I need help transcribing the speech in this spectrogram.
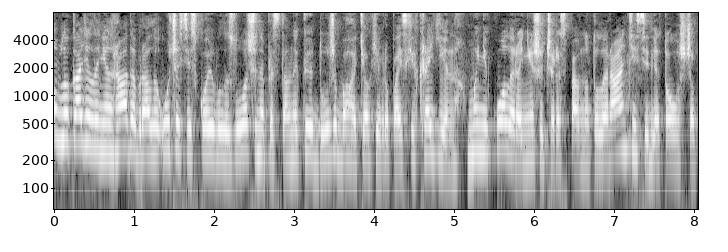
У блокаді Ленінграда брали участь і скоювали злочини представники дуже багатьох європейських країн. Ми ніколи раніше через певну толерантність і для того, щоб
